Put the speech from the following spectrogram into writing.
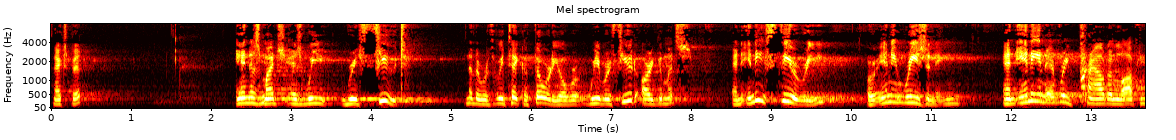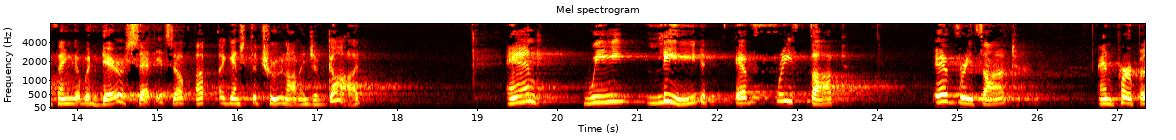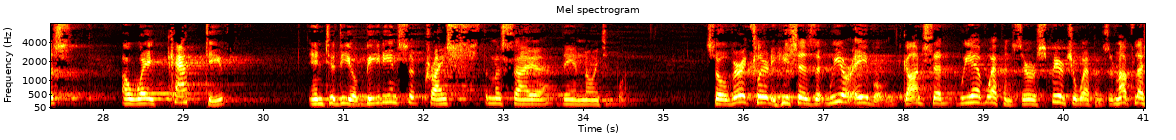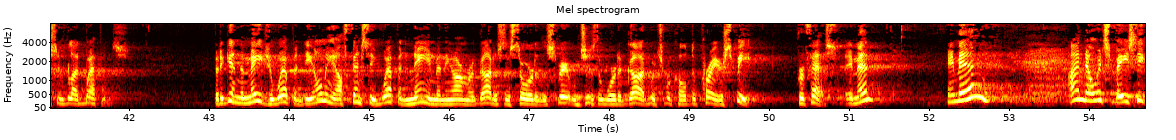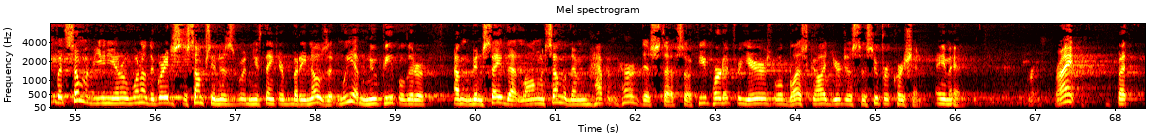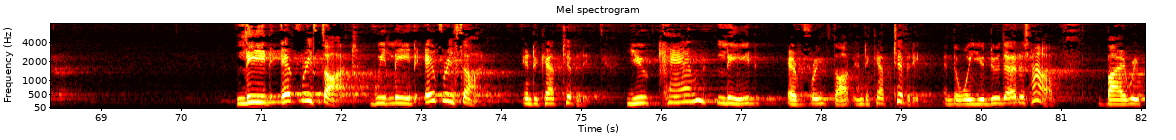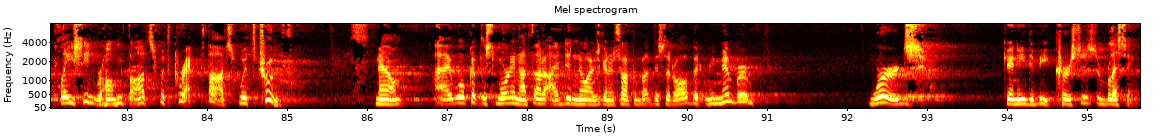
Next bit inasmuch as we refute, in other words, we take authority over, we refute arguments and any theory or any reasoning and any and every proud and lofty thing that would dare set itself up against the true knowledge of God. And we lead every thought, every thought and purpose away captive into the obedience of Christ the Messiah, the Anointed One. So, very clearly, he says that we are able, God said, we have weapons. They're spiritual weapons, they're not flesh and blood weapons. But again, the major weapon, the only offensive weapon named in the armor of God is the sword of the Spirit, which is the Word of God, which we're called to pray or speak, profess. Amen? Amen? I know it's basic, but some of you, you know, one of the greatest assumptions is when you think everybody knows it. We have new people that are haven't been saved that long, and some of them haven't heard this stuff. So if you've heard it for years, well, bless God, you're just a super Christian. Amen. Right? But lead every thought. We lead every thought into captivity. You can lead every thought into captivity. And the way you do that is how? By replacing wrong thoughts with correct thoughts, with truth. Now, I woke up this morning, I thought I didn't know I was going to talk about this at all, but remember, words can either be curses or blessings.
